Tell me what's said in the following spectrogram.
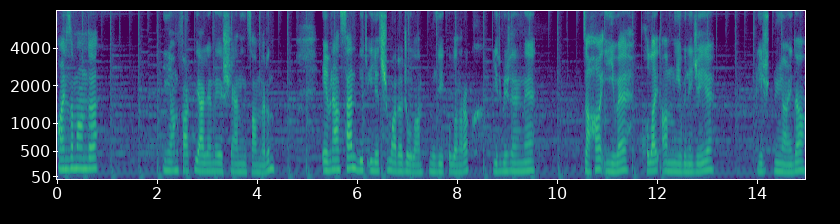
Aynı zamanda dünyanın farklı yerlerinde yaşayan insanların evrensel bir iletişim aracı olan müziği kullanarak birbirlerine daha iyi ve kolay anlayabileceği bir dünyayı da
